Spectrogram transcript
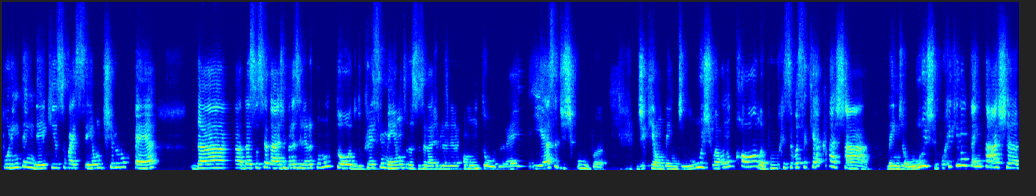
por entender que isso vai ser um tiro no pé da, da sociedade brasileira como um todo, do crescimento da sociedade brasileira como um todo. Né? E essa desculpa de que é um bem de luxo, ela não cola, porque se você quer taxar bem de luxo, por que, que não tem taxa,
